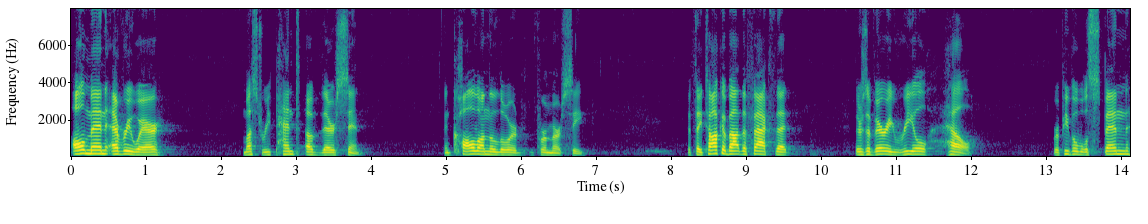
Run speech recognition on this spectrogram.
all men everywhere must repent of their sin and call on the Lord for mercy. If they talk about the fact that there's a very real hell where people will spend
